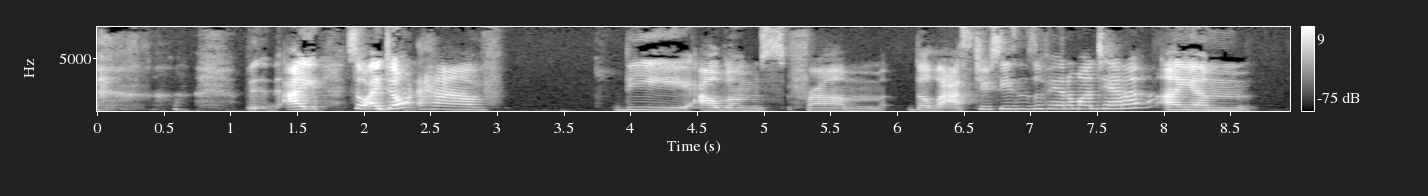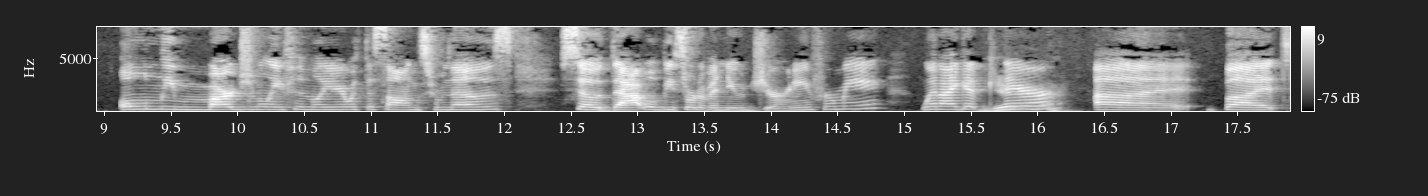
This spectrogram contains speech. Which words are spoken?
I so I don't have the albums from the last two seasons of Hannah Montana. I am only marginally familiar with the songs from those. So that will be sort of a new journey for me when I get Yeah. there. Uh but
